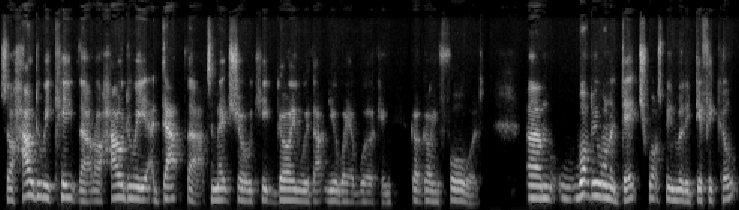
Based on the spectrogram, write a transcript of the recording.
So, how do we keep that, or how do we adapt that to make sure we keep going with that new way of working going forward? Um, what do we want to ditch? What's been really difficult?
